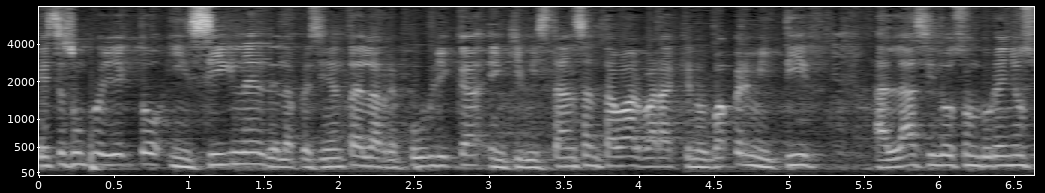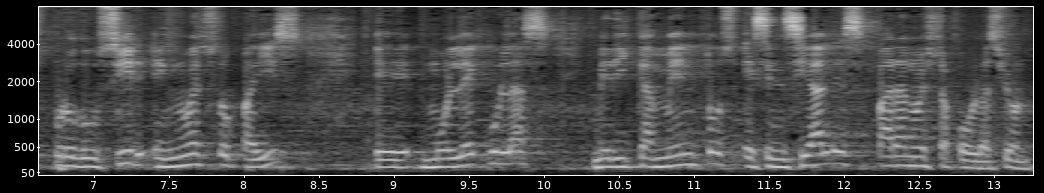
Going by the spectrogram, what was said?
Este es un proyecto insigne de la Presidenta de la República en Quimistán, Santa Bárbara, que nos va a permitir a las y los hondureños producir en nuestro país eh, moléculas, medicamentos esenciales para nuestra población.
